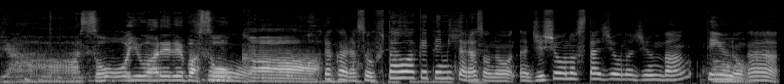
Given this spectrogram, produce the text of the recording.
い。いやー、そう言われればそうか。だからそう蓋を開けてみたらその受賞のスタジオの順番っていうのが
